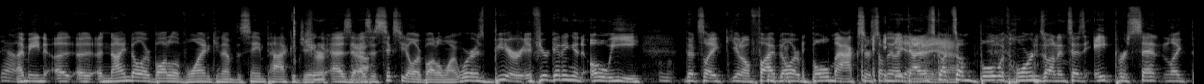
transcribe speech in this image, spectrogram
Yeah. I mean, a, a- a nine dollar bottle of wine can have the same packaging Sure, as yeah. as a sixty dollar bottle of wine. Whereas beer, if you're getting an OE that's like you know five dollar Bull Max or something like Yeah, that, it's yeah. got some bull with horns on it, and says eight percent, and like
